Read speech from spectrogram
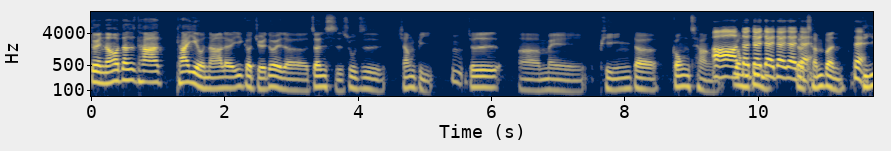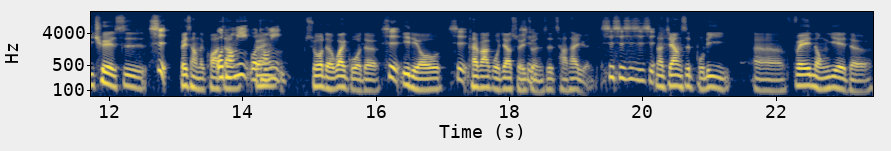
对。然后，但是他他也有拿了一个绝对的真实数字相比，嗯，就是呃每平的工厂啊，对对对对对。对，成本的确是是。非常的夸张。我同意，我同意。说的外国的是。一流是。开发国家水准是。差太远的，是是是是是。那这样是不利呃非农业的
